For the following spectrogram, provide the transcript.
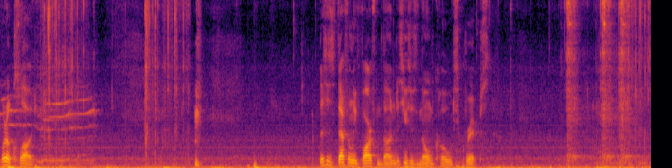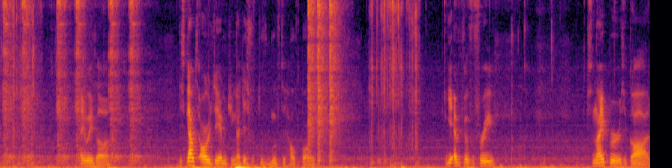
What a clutch. This is definitely far from done. This uses GnomeCode scripts. Anyways, uh, the scouts are damaging. I just removed the health bars. Get everything for free. Sniper is a god.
